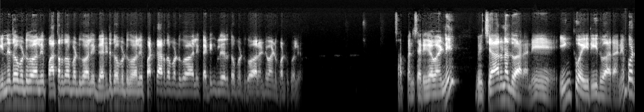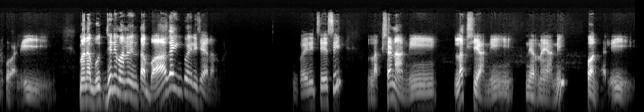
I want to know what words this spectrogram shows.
గిన్నెతో పట్టుకోవాలి పాత్రతో పట్టుకోవాలి గరిటెతో పట్టుకోవాలి పట్కారతో పట్టుకోవాలి కటింగ్ ప్లేయర్తో పట్టుకోవాలంటే వాడిని పట్టుకోలేము. తప్పనిసరిగా వాడిని విచారణ ద్వారానే ఇంక్వైరీ ద్వారానే పట్టుకోవాలి. మన బుద్ధిని మనం ఇంత బాగా ఇంక్వైరీ చేయాలన్నమాట. ఇంక్వైరీ చేసి లక్షణాన్ని లక్ష్యాన్ని నిర్ణయాన్ని పొందాలి.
